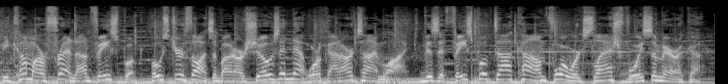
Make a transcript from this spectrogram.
Become our friend on Facebook. Post your thoughts about our shows and network on our timeline. Visit facebook.com forward slash voice America.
